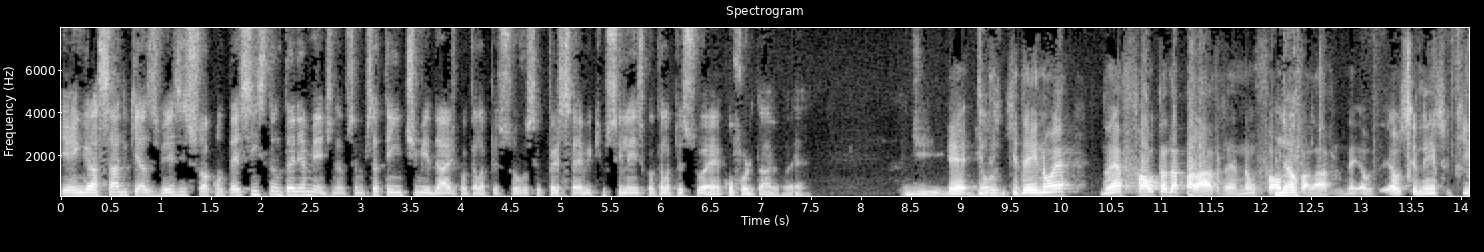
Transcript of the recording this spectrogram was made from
e é engraçado que às vezes isso acontece instantaneamente, né? Você não precisa ter intimidade com aquela pessoa, você percebe que o silêncio com aquela pessoa é confortável, é, de, é, então... Que daí não é, não é falta da palavra, né? não falta não. a palavra, né? é, o, é o silêncio que,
